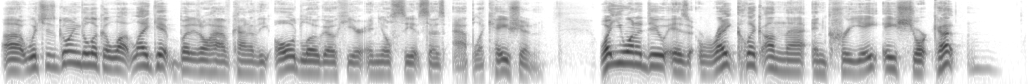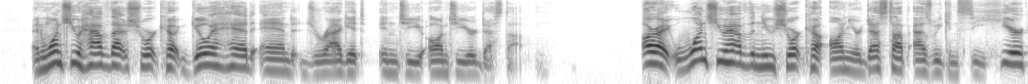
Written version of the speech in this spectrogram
uh, which is going to look a lot like it, but it'll have kind of the old logo here, and you'll see it says application. What you want to do is right click on that and create a shortcut. And once you have that shortcut, go ahead and drag it into onto your desktop. All right, once you have the new shortcut on your desktop, as we can see here,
